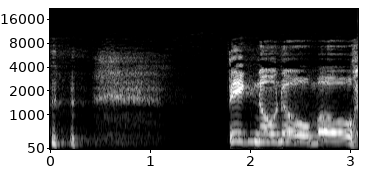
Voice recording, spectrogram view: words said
Big no no, Mo!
